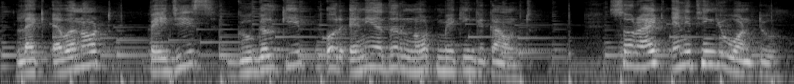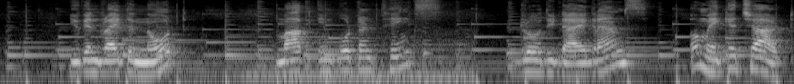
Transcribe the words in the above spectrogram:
like Evernote, Pages, Google Keep or any other note making account. So write anything you want to. You can write a note, mark important things, draw the diagrams or make a chart.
